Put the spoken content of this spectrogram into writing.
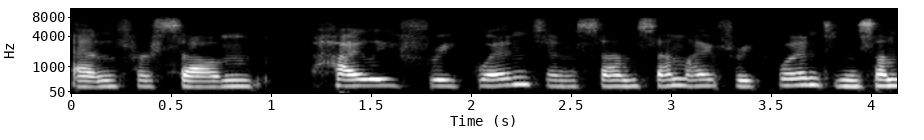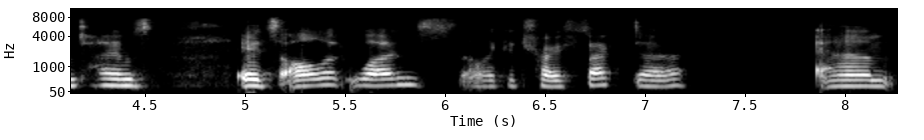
and for some highly frequent and some semi frequent and sometimes it's all at once like a trifecta and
